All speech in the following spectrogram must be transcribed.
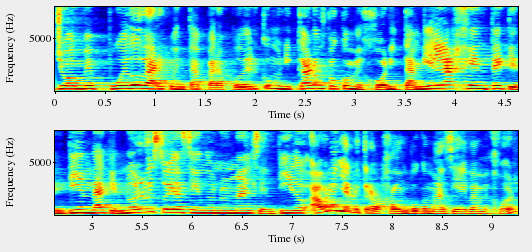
yo me puedo dar cuenta para poder comunicar un poco mejor y también la gente que entienda que no lo estoy haciendo en un mal sentido. Ahora ya lo he trabajado un poco más y ahí va mejor,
